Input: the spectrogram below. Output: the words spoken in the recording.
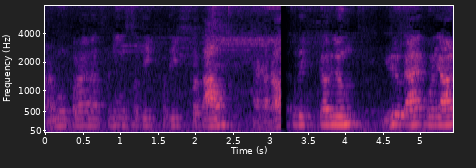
ধর্মপরায়ণ স্ত্রী সতী প্রতি প্রতাম একাদশ সুদিক কবিলুম গৃহকায় পরিয়ার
